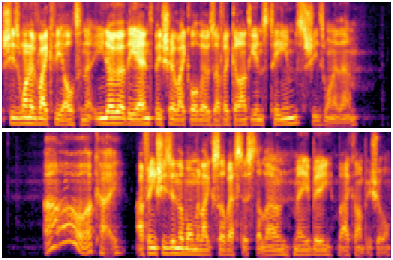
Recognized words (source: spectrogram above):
she's one of like the alternate. You know, that at the end they show like all those other Guardians teams. She's one of them. Oh, okay. I think she's in the one with like Sylvester Stallone, maybe, but I can't be sure.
